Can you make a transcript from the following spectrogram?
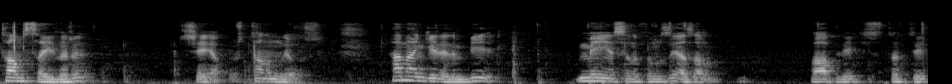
tam sayıları şey yapıyoruz, tanımlıyoruz. Hemen gelelim bir main sınıfımızı yazalım. Public static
